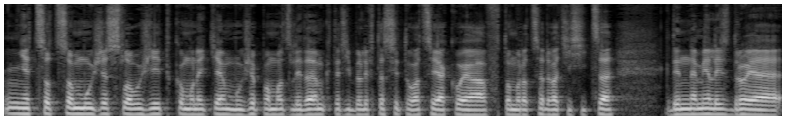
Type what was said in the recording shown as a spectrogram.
něco, co může sloužit komunitě, může pomoct lidem, kteří byli v té situaci jako já v tom roce 2000, kdy neměli zdroje,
